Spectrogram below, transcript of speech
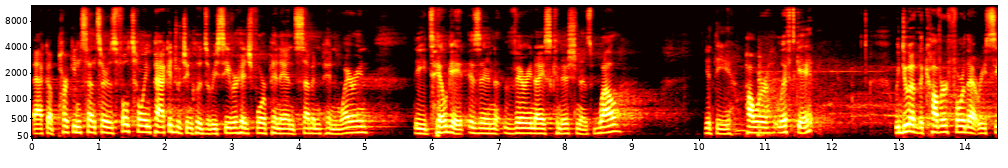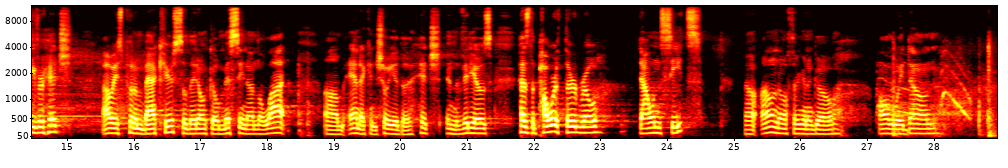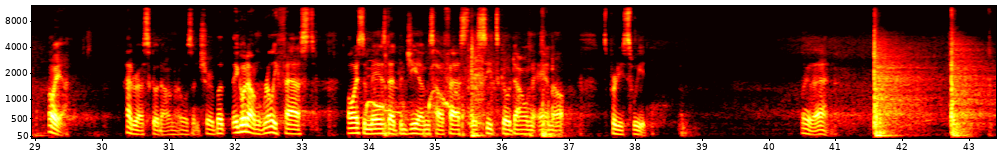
backup parking sensors, full towing package, which includes a receiver hitch, four pin and seven pin wiring. The tailgate is in very nice condition as well. Get the power lift gate. We do have the cover for that receiver hitch. I always put them back here so they don't go missing on the lot. Um, and I can show you the hitch in the videos. Has the power third row down seats. Now, I don't know if they're gonna go all the way down. Oh yeah, headrests go down, I wasn't sure, but they go down really fast. Always amazed at the GMs how fast the seats go down and up. It's pretty sweet. Look at that.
